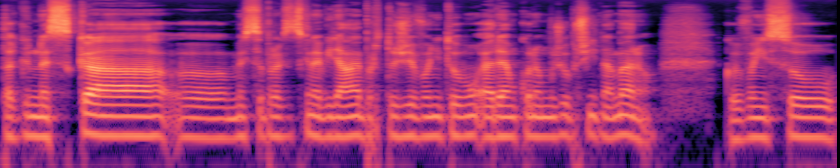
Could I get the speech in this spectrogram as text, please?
Tak dneska uh, my se prakticky nevídáme, protože oni tomu EDM nemůžou přijít na jméno. Jako oni, jsou,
